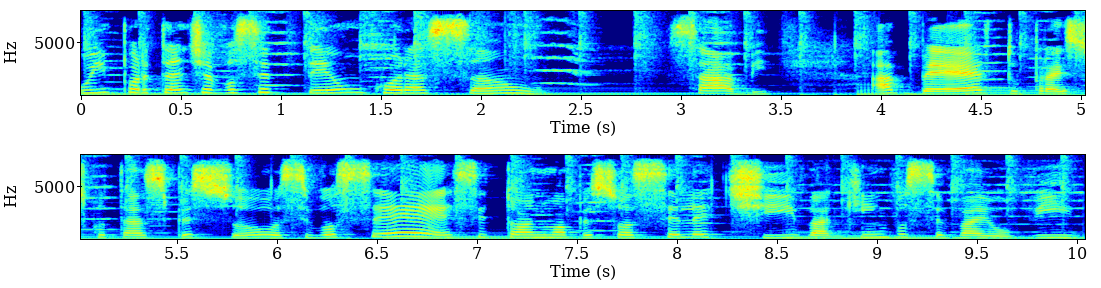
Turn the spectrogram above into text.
O importante é você ter um coração, sabe, aberto para escutar as pessoas. Se você se torna uma pessoa seletiva a quem você vai ouvir,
